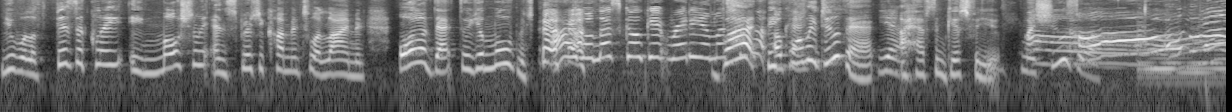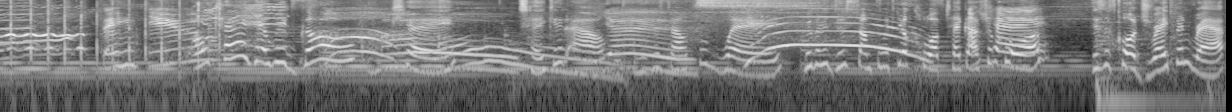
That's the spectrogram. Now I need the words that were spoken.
You will physically, emotionally, and spiritually come into alignment. All of that through your movements. All right, well, let's go get ready and let's go. But before Okay. we do that, Yeah. I have some gifts for you. My shoes are. off. Oh. Thank you. Okay, here we go. Okay. Oh. Take it out. This out the way. We're gonna do something with your cloth. Take out your Okay. This is called drape and wrap.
